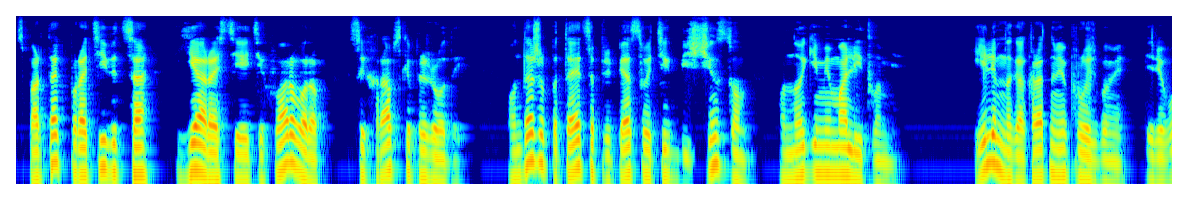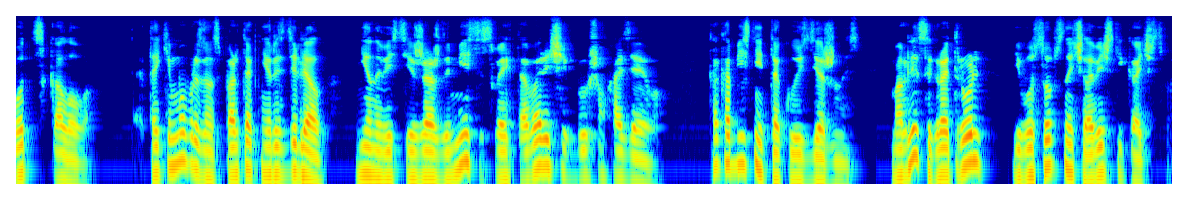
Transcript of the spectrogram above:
Спартак противится ярости этих варваров с их рабской природой. Он даже пытается препятствовать их бесчинствам многими молитвами или многократными просьбами, перевод Соколова. Таким образом, Спартак не разделял ненависти и жажды мести своих товарищей к бывшим хозяевам. Как объяснить такую сдержанность? Могли сыграть роль его собственные человеческие качества.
